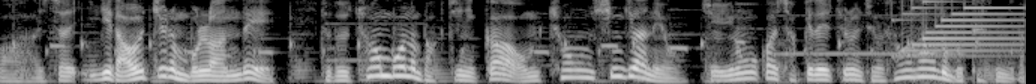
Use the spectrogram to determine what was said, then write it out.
와 진짜 이게 나올 줄은 몰랐는데 저도 처음 보는 박쥐니까 엄청 신기하네요. 제가 이런 것까지 잡게 될 줄은 제가 상상도 못했습니다.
